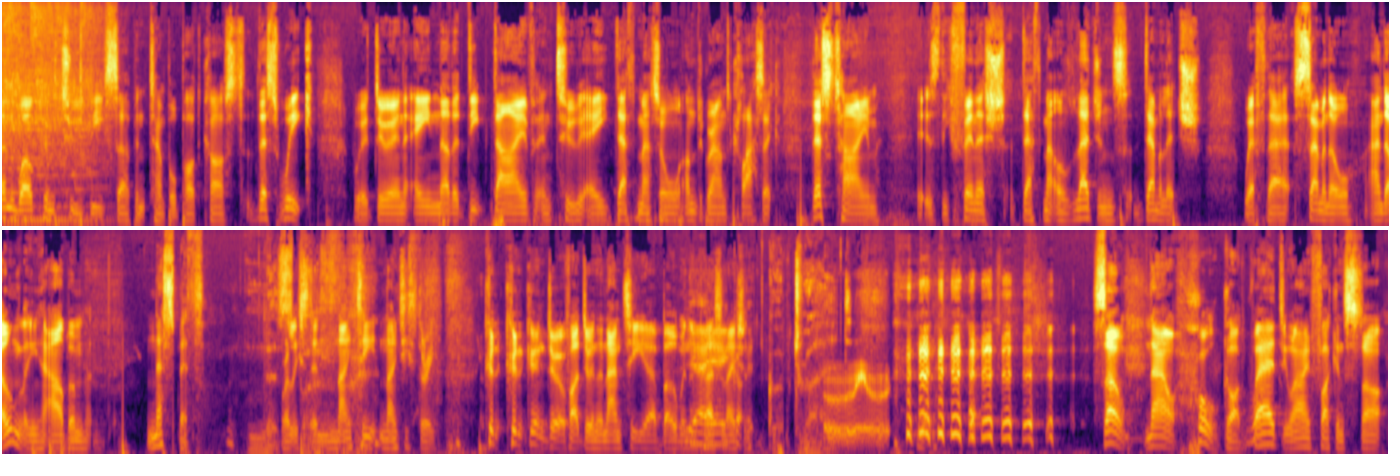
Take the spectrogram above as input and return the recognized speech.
gentlemen, welcome to the Serpent Temple podcast. This week, we're doing another deep dive into a death metal underground classic. This time, it is the Finnish death metal legends Demilich with their seminal and only album Nespithe, released in 1993. Couldn't, couldn't, couldn't do it without doing an Antti uh, Boman Yeah, yeah, you got impersonation. So now, oh god, where do I fucking start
